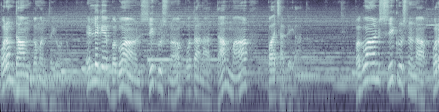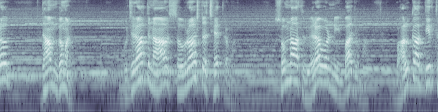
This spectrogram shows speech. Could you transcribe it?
પરમધામ ગમન થયું હતું. એટલે કે ભગવાન શ્રી કૃષ્ણ પોતાના ધામમાં પાછા ગયા હતા. ભગવાન શ્રી કૃષ્ણના પરમ ધામ ગમન ગુજરાતના સૌરાષ્ટ્ર ક્ષેત્રમાં સોમનાથ વેરાવળની બાજુમાં ભાલકા તીર્થ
